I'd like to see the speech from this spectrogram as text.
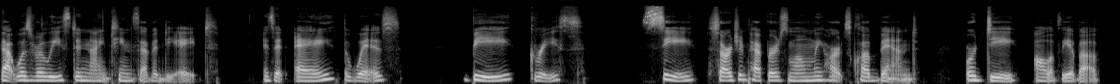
that was released in 1978? Is it A, The Wiz, B, Grease, C, Sergeant Pepper's Lonely Hearts Club Band, or D, all of the above?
